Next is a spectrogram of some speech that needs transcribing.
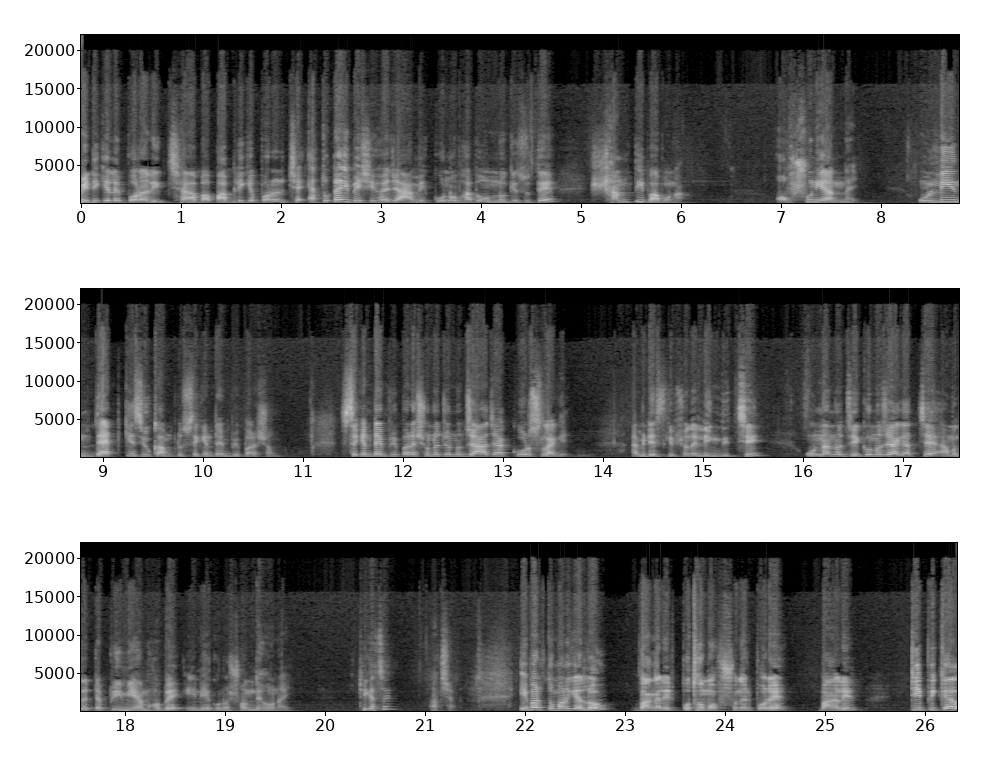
মেডিকেলে পড়ার ইচ্ছা বা পাবলিকে পড়ার ইচ্ছা এতটাই বেশি হয় যে আমি কোনোভাবে অন্য কিছুতে শান্তি পাবো না অপশনই আর নাই। অনলি ইন দ্যাট কেস ইউ কাম টু সেকেন্ড টাইম প্রিপারেশন সেকেন্ড টাইম প্রিপারেশনের জন্য যা যা কোর্স লাগে, আমি ডিসক্রিপশনে লিঙ্ক দিচ্ছি। অন্যান্য যে কোনো জায়গার চেয়ে আমাদেরটা প্রিমিয়াম হবে, এ নিয়ে কোনো সন্দেহ নাই। ঠিক আছে? আচ্ছা এবার তোমার গেল বাঙালির প্রথম অপশনের পরে। বাঙালির টিপিক্যাল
